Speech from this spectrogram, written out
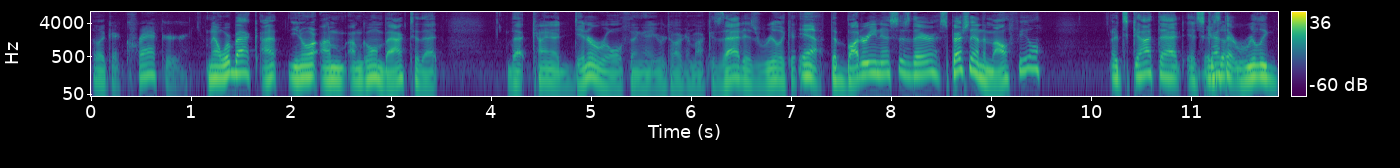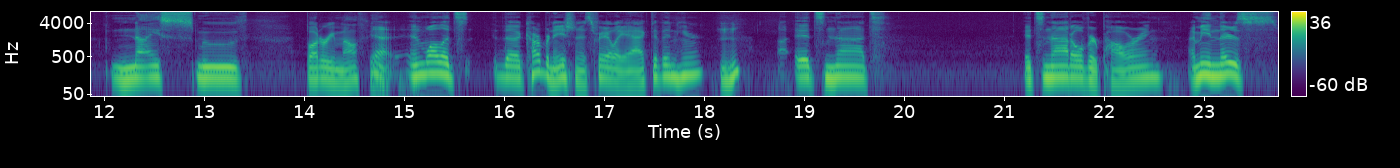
like a cracker. Now we're back. I, you know what? I'm I'm going back to that that kind of dinner roll thing that you were talking about because that is really good. Yeah. the butteriness is there, especially on the mouthfeel. It's got that. It's There's got a- that really nice, smooth, buttery mouthfeel. Yeah, and while it's the carbonation is fairly active in here, Mhm. uh, it's not. It's not overpowering. I mean, there's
